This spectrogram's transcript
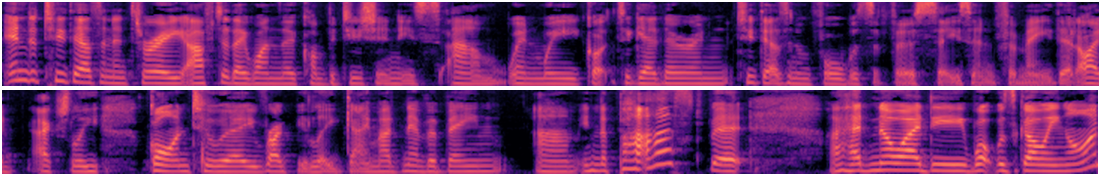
end of 2003, after they won the competition, is um, when we got together. And 2004 was the first season for me that I'd actually gone to a rugby league game. I'd never been um, in the past, but I had no idea what was going on.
